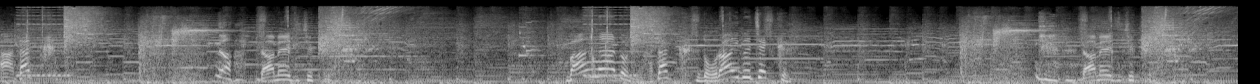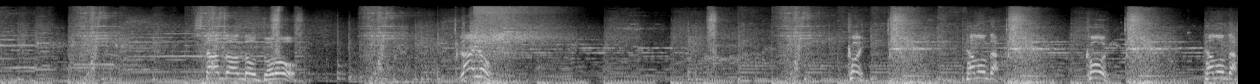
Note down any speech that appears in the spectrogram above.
アタック。あダメージチェック。ヴァンガードにアタック。ドライブチェック。ダメージチェック。スタンドドロー。ライド。来い頼んだ。コール。頼んだ。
